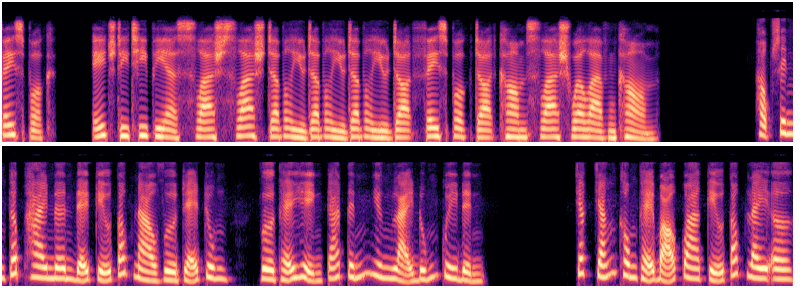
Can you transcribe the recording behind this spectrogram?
Facebook, https slash slash www.facebook.com slash wellavncom. Học sinh cấp 2 nên để kiểu tóc nào vừa trẻ trung, vừa thể hiện cá tính nhưng lại đúng quy định. Chắc chắn không thể bỏ qua kiểu tóc layer,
